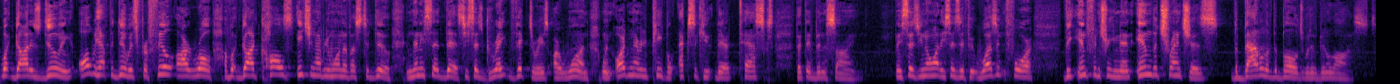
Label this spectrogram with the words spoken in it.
what God is doing. All we have to do is fulfill our role of what God calls each and every one of us to do. And then he said this He says, Great victories are won when ordinary people execute their tasks that they've been assigned. And he says, you know what? He says, if it wasn't for the infantrymen in the trenches, the Battle of the Bulge would have been lost.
